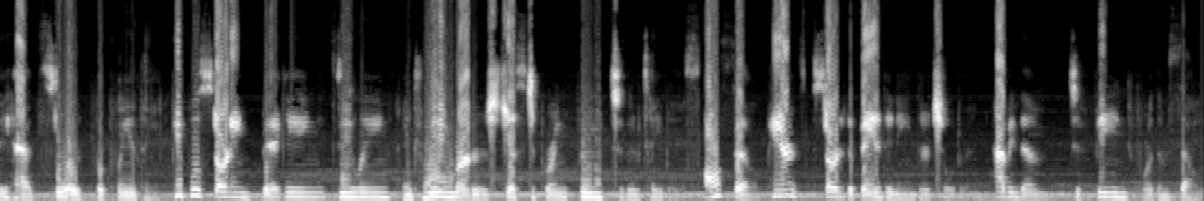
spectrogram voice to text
they had stored for planting. People starting begging, stealing, and committing murders just to bring food to their tables. Also, parents started abandoning their children, having them to fend for themselves.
